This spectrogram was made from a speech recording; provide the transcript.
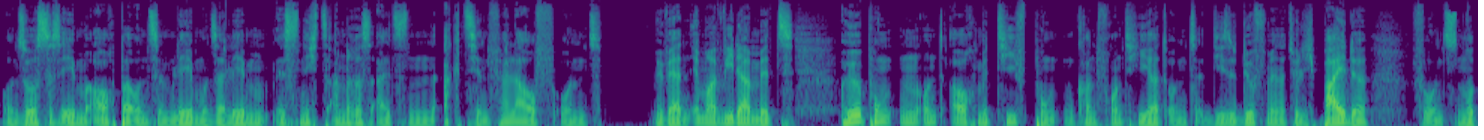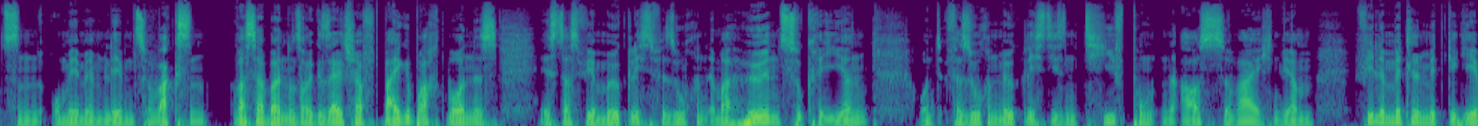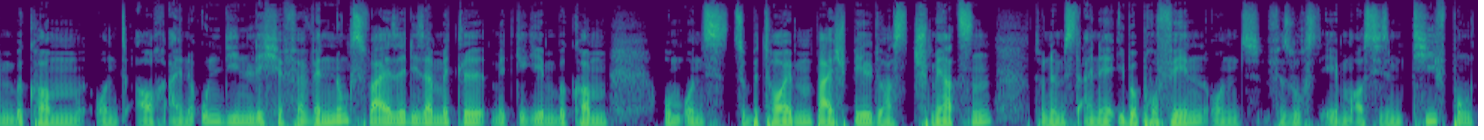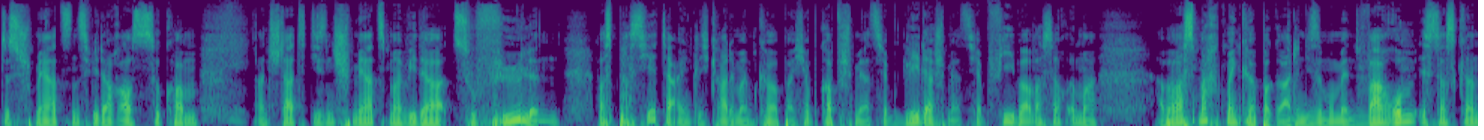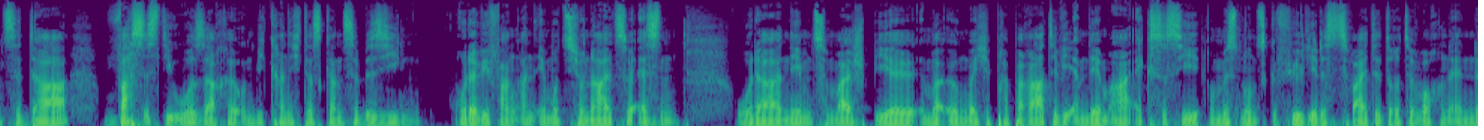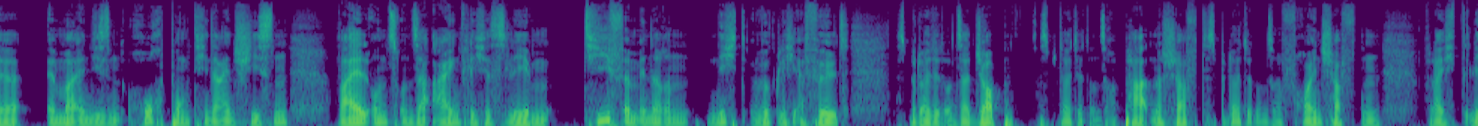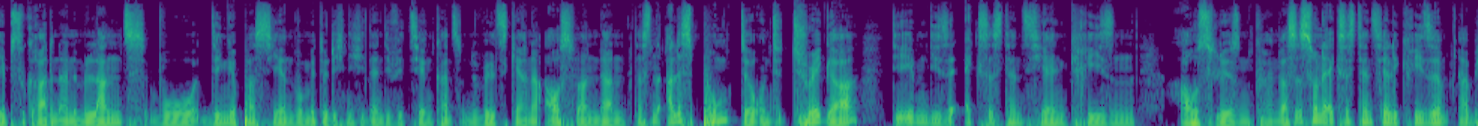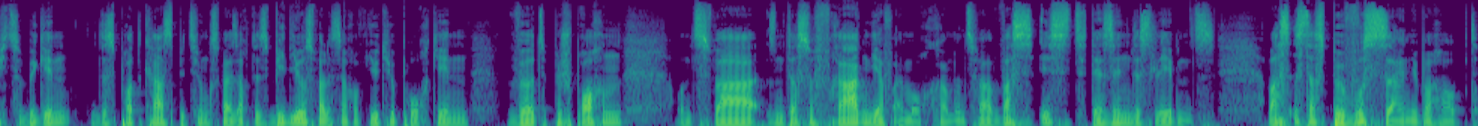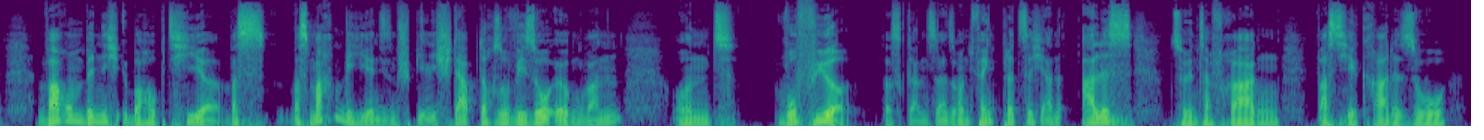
Und so ist es eben auch bei uns im Leben. Unser Leben ist nichts anderes als ein Aktienverlauf und wir werden immer wieder mit Höhepunkten und auch mit Tiefpunkten konfrontiert und diese dürfen wir natürlich beide für uns nutzen, um eben im Leben zu wachsen. Was aber in unserer Gesellschaft beigebracht worden ist, ist, dass wir möglichst versuchen, immer Höhen zu kreieren und versuchen, möglichst diesen Tiefpunkten auszuweichen. Wir haben viele Mittel mitgegeben bekommen und auch eine undienliche Verwendungsweise dieser Mittel mitgegeben bekommen, um uns zu betäuben. Beispiel, du hast Schmerzen, du nimmst eine Ibuprofen und versuchst eben aus diesem Tiefpunkt des Schmerzens wieder rauszukommen, anstatt diesen Schmerz mal wieder zu fühlen. Was passiert da eigentlich gerade in meinem Körper? Ich habe Kopfschmerz, ich habe Gliederschmerz, ich habe Fieber, was auch immer. Aber was macht mein Körper gerade in diesem Moment? Warum ist das Ganze da? Was ist die Ursache und wie kann ich das Ganze besiegen? Oder wir fangen an, emotional zu essen. Oder nehmen zum Beispiel immer irgendwelche Präparate wie MDMA, Ecstasy und müssen uns gefühlt jedes zweite, dritte Wochenende immer in diesen Hochpunkt hineinschießen, weil uns unser eigentliches Leben tief im Inneren nicht wirklich erfüllt. Das bedeutet unser Job, das bedeutet unsere Partnerschaft, das bedeutet unsere Freundschaften. Vielleicht lebst du gerade in einem Land, wo Dinge passieren, womit du dich nicht identifizieren kannst und du willst gerne auswandern. Das sind alles Punkte und Trigger, die eben diese existenziellen Krisen auslösen können. Was ist so eine existenzielle Krise? Habe ich zu Beginn des Podcasts beziehungsweise auch des Videos, weil es auch auf YouTube hochgehen wird, besprochen. Und zwar sind das so Fragen, die auf einmal hochkommen. Und zwar, was ist der Sinn des Lebens? Was ist das Bewusstsein überhaupt? Warum bin ich überhaupt hier? Was, was machen wir hier in diesem Spiel? Ich sterbe doch sowieso irgendwann. Und wofür das Ganze? Also man fängt plötzlich an, alles zu hinterfragen, was hier gerade so passiert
